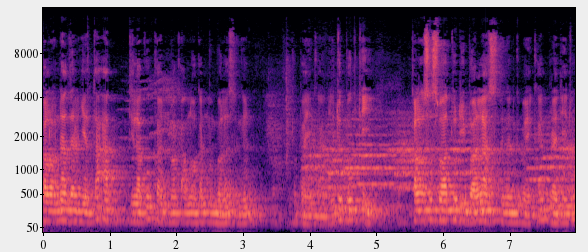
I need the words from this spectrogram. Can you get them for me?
kalau nadarnya taat dilakukan maka Allah akan membalas dengan kebaikan. Itu bukti. Kalau sesuatu dibalas dengan kebaikan berarti itu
